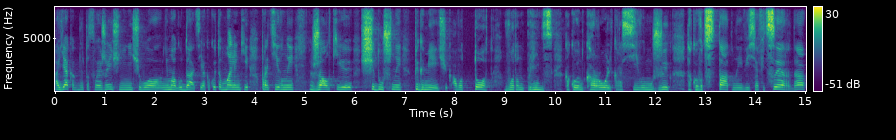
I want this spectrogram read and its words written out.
а я как будто своей женщине ничего не могу дать. Я какой-то маленький, противный, жалкий, щедушный бедный пигмейчик, а вот тот, вот он принц, какой он король, красивый мужик, такой вот статный весь офицер, да,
